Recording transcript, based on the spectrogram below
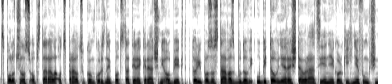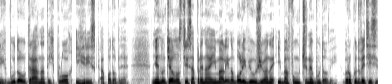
spoločnosť obstarala od správcu konkurznej podstaty rekreačný objekt, ktorý pozostáva z budovy ubytovne, reštaurácie, niekoľkých nefunkčných budov, trávnatých plôch, ihrísk a podobne. Nehnuteľnosti sa prenajímali, no boli využívané iba funkčné budovy. V roku 2022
